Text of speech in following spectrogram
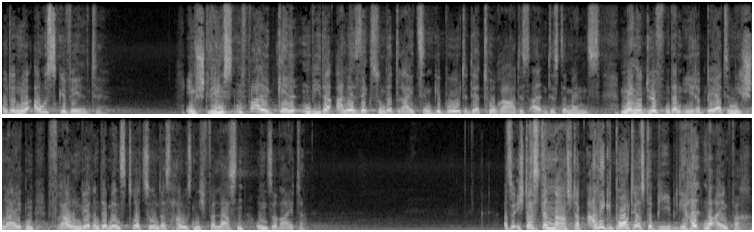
oder nur ausgewählte? Im schlimmsten Fall gelten wieder alle 613 Gebote der Torah des Alten Testaments. Männer dürften dann ihre Bärte nicht schneiden, Frauen während der Menstruation das Haus nicht verlassen und so weiter. Also ist das der Maßstab? Alle Gebote aus der Bibel, die halten wir einfach.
